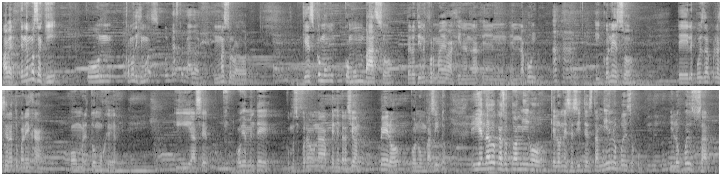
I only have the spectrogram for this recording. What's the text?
A ver, tenemos aquí un, ¿cómo dijimos? Un masturbador. Un masturbador que es como un, como un vaso pero tiene forma de vagina en la, en, en la punta. Ajá. Y con eso eh, le puedes dar placer a tu pareja, hombre, tu mujer, y hacer, obviamente, como si fuera una penetración, pero con un vasito. Y en dado caso tu amigo que lo necesites, también lo puedes ocupar y lo puedes usar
